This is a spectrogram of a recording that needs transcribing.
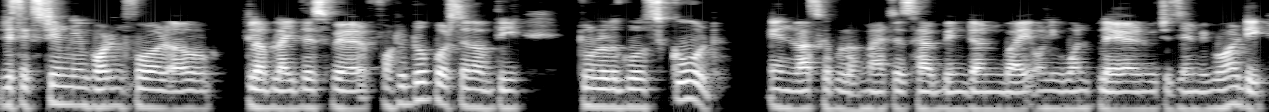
It is extremely important for a club like this where 42% of the total goals scored in last couple of matches have been done by only one player, which is Jamie Vardy.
